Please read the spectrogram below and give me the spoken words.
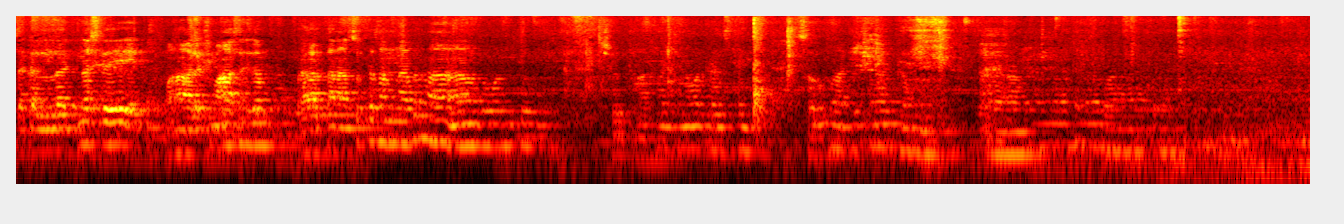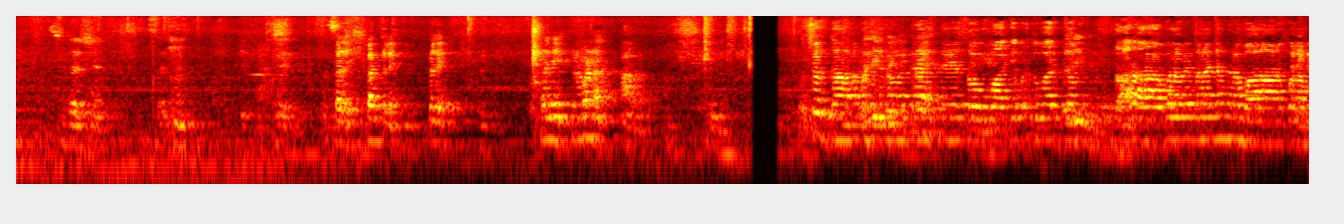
ಸಕಲಗ್ನಶ್ರೇ ಮಹಾಲಕ್ಷ್ಮಿ ಮಹಾಸನಿಧಂ, ಪ್ರಾರ್ಥನಾ ಸುಪ್ತ ಸನ್ನಪನ ಭವಂತು, ಶುದ್ಧ ಸುಮಂಚನವಕ್ರಾಸ್ತೆ ಸೌಭಾಗ್ಯವರ್ಗಂ ಸುದರ್ಶನ್ ಸರಿ ಬರ್ತಲೆ ಬಲೆ ಬನ್ನಿ ಪ್ರಮಾಣ ಶುದ್ಧಾನಪತಿನವಕ್ರಾಸ್ತೆ ಸೌಭಾಗ್ಯವೃತುವರ್ಗಂ ಧಾರಾಬಲ ವಿಮಲ ಚಂದ್ರ ಬಾಲಾನುಕುಲಂ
